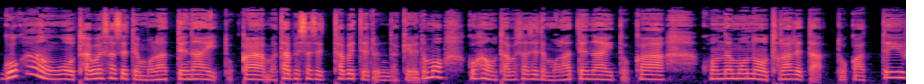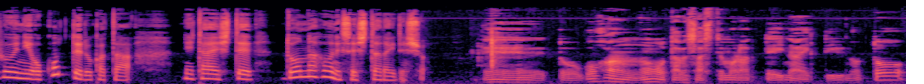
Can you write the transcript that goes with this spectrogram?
ご飯を食べさせてもらってないとか、まあ、食べさせ、食べてるんだけれども、ご飯を食べさせてもらってないとか、こんなものを取られたとかっていうふうに怒ってる方に対して、どんなふうに接したらいいでしょえっ、と、ご飯を食べさせてもらっていないっていうのと、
